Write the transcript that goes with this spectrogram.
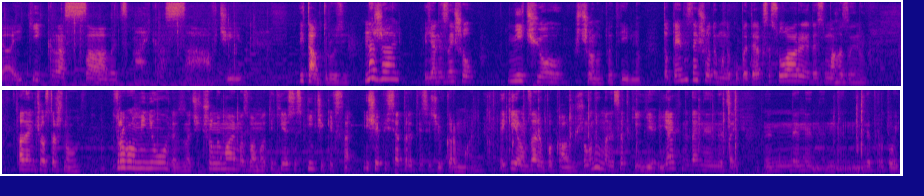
Ля, який красавець. Ай, красавчик. І так, друзі, на жаль, я не знайшов нічого, що нам потрібно. Тобто я не знайшов, де можна купити аксесуари десь в магазину. Але нічого страшного. Зробимо міні-огляд, значить, що ми маємо з вами? Отакі ось скінчики і все. І ще 53 тисячі в кармані, які я вам зараз покажу, що вони в мене все-таки є. І я їх ніде не, не цей. Не, не, не, не, про той.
